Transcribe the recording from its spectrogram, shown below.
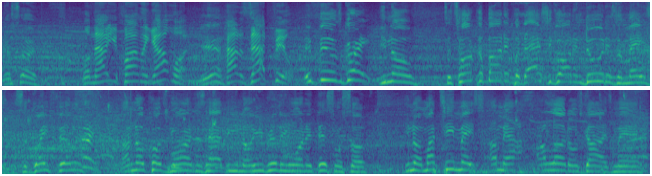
Yes, sir. Well, now you finally got one. Yeah. How does that feel? It feels great. You know, to talk about it, but to actually go out and do it is amazing. It's a great feeling. I know Coach Barnes is happy. You know, he really wanted this one. So, you know, my teammates, I mean, I, I love those guys, man.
